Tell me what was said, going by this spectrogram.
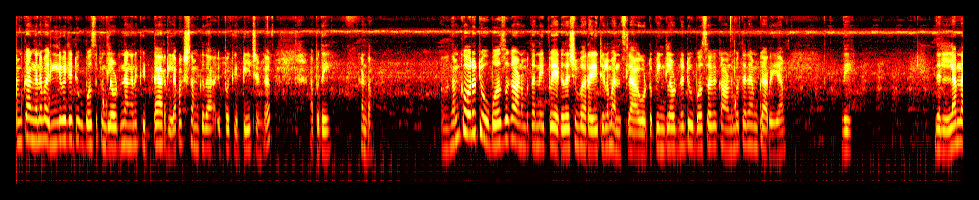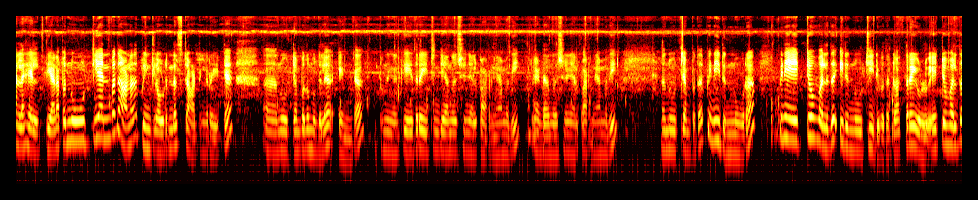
നമുക്ക് അങ്ങനെ വലിയ വലിയ ട്യൂബേഴ്സ് പിങ്ക് ക്ലൗഡിന് അങ്ങനെ കിട്ടാറില്ല. പക്ഷെ നമുക്കിത് ഇപ്പോൾ കിട്ടിയിട്ടുണ്ട്. അപ്പോൾ ദേ കണ്ടോ? നമുക്ക് ഓരോ ട്യൂബേഴ്സ് കാണുമ്പോൾ തന്നെ ഇപ്പോൾ ഏകദേശം വെറൈറ്റികൾ മനസ്സിലാവും കേട്ടോ. പിങ്ക് ക്ലൗഡിന്റെ ട്യൂബേഴ്സൊക്കെ കാണുമ്പോൾ തന്നെ നമുക്കറിയാം. ദേ ഇതെല്ലാം നല്ല ഹെൽത്തിയാണ് അപ്പോൾ നൂറ്റി അൻപതാണ് പിങ്ക് ക്ലൗഡിന്റെ സ്റ്റാർട്ടിങ് റേറ്റ് നൂറ്റമ്പത് മുതൽ ഉണ്ട് അപ്പോൾ നിങ്ങൾക്ക് ഏത് റേറ്റിന്റെയാണെന്ന് വെച്ച് കഴിഞ്ഞാൽ പറഞ്ഞാൽ മതി. വേണ്ടതെന്ന് വെച്ച് കഴിഞ്ഞാൽ പറഞ്ഞാൽ മതി. നൂറ്റമ്പത് പിന്നെ ഇരുന്നൂറ്. പിന്നെ ഏറ്റവും വലുത് ഇരുന്നൂറ്റി ഇരുപത് കേട്ടോ അത്രയേ ഉള്ളൂ. ഏറ്റവും വലുത്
